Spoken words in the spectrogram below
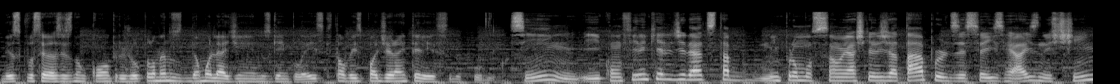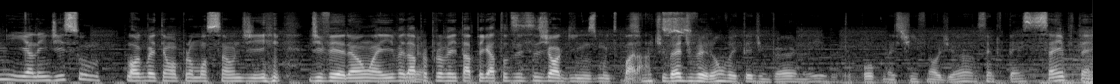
Mesmo que você às vezes não compre o jogo, pelo menos dê uma olhadinha nos gameplays, que talvez pode gerar interesse do público. Sim, e confirem que ele direto está em promoção. Eu acho que ele já tá por 16 reais no Steam. E além disso, logo vai ter uma promoção de, de verão aí. Vai dar É. pra aproveitar e pegar todos esses joguinhos muito baratos. Se não tiver de verão, vai ter de inverno aí, daqui a pouco, na Steam, final de ano, sempre tem. Sempre tem.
